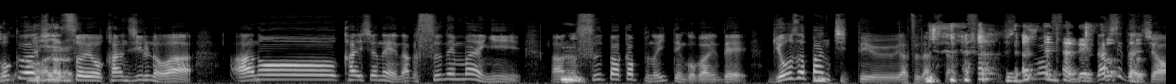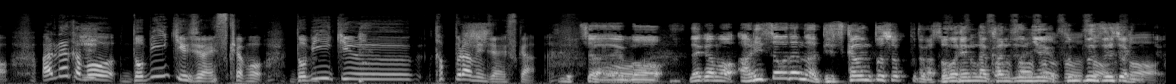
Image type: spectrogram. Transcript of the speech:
僕は一つそれを感じるのは、あの会社ね、なんか数年前に、あの、うんスーパーカップの1.5倍で、餃子パンチっていうやつ出したんですよ。出してたね出してたでしょ？あれなんかもう、ド B 級じゃないですか、もう。ド B 級カップラーメンじゃないですか。そうだね、もう、なんかもう、ありそうなのはディスカウントショップとか、その辺な感じの匂いがプンプンする商品。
